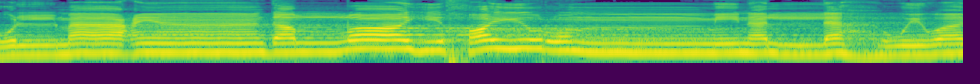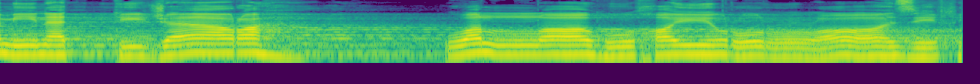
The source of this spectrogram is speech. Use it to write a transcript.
قل ما عند الله خير من اللهو ومن التجارة والله خير الرازقين.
